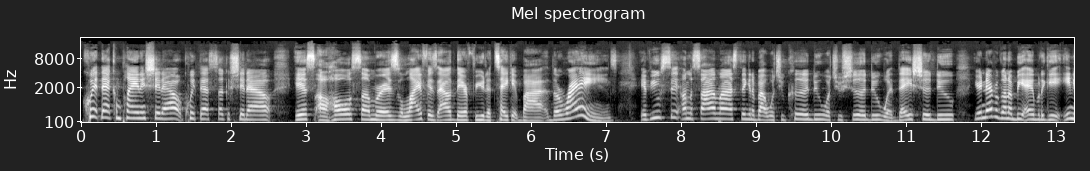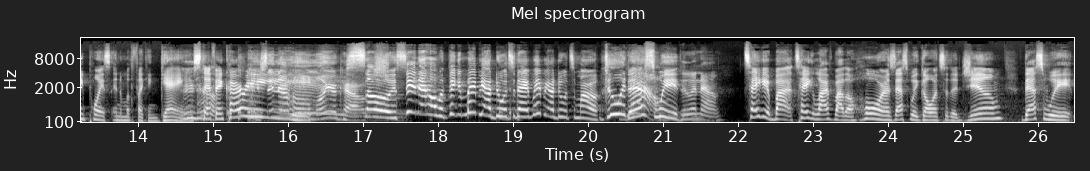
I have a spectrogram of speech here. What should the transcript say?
Quit that complaining shit out. Quit that sucker shit out. It's a whole summer. It's life is out there for you to take it by the reins. If you sit on the sidelines thinking about what you could do what you should do what they should do you're never going to be able to get any points in the motherfucking game. Mm-hmm. Stephen curry. Sitting at home on your couch. so sitting at home and thinking maybe i'll do it today maybe i'll do it tomorrow. Do it that's now. with Do it now. Take it by take life by the horns. That's with going to the gym. That's with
